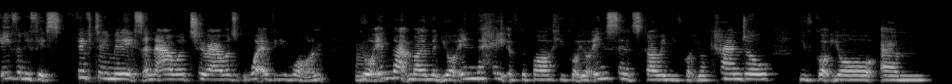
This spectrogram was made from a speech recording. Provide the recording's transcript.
even if it's 15 minutes, an hour, two hours, whatever you want. Mm. You're in that moment. You're in the heat of the bath. You've got your incense going. You've got your candle. You've got your um,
